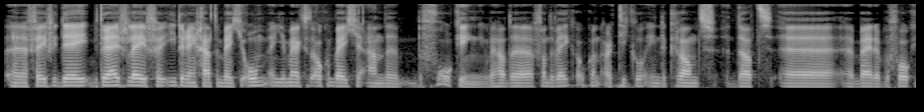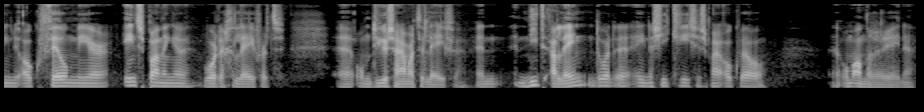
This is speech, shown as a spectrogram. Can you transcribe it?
VVD, bedrijfsleven, iedereen gaat een beetje om. En je merkt het ook een beetje aan de bevolking. We hadden van de week ook een artikel in de krant dat bij de bevolking nu ook veel meer inspanningen worden geleverd. Uh, om duurzamer te leven. En niet alleen door de energiecrisis, maar ook wel uh, om andere redenen.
